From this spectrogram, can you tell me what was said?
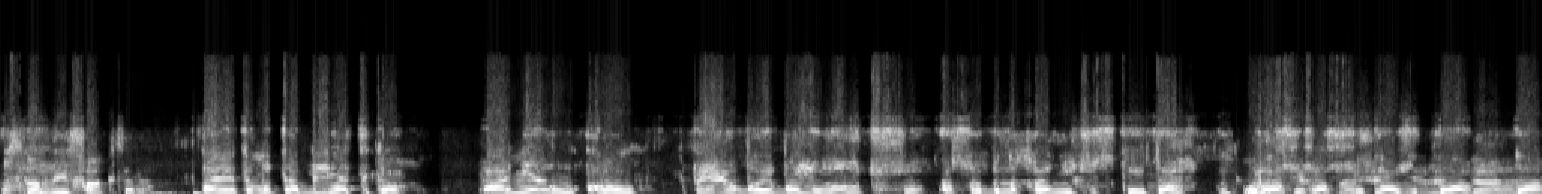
основные факторы. Поэтому таблетка, а не укол при любой боли лучше, особенно хронической, да? У Во нас часто скажут, да, да, да.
